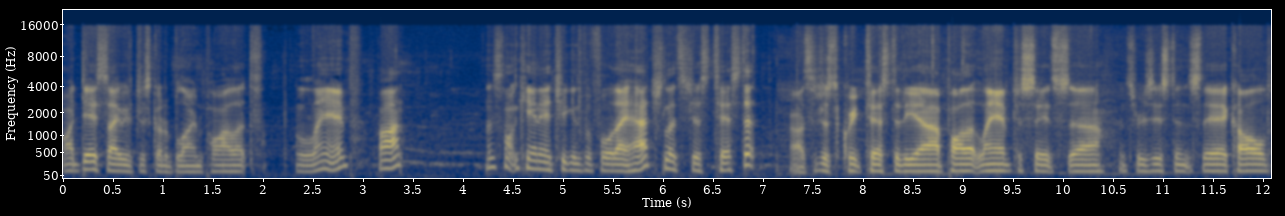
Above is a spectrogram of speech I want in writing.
I dare say we've just got a blown pilot lamp, but let's not count our chickens before they hatch. Let's just test it. Alright, so just a quick test of the uh, pilot lamp, to see its uh, its resistance there, cold.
